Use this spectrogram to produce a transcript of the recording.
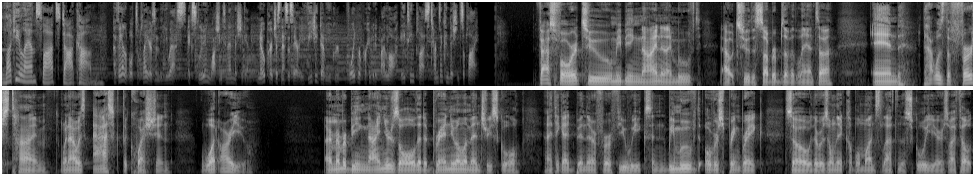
LuckyLandSlots.com. Available to players in the U.S., excluding Washington and Michigan. No purchase necessary. VGW Group. Void were prohibited by law. 18 plus. Terms and conditions apply. Fast forward to me being nine, and I moved out to the suburbs of Atlanta. And that was the first time when I was asked the question, What are you? I remember being nine years old at a brand new elementary school. And I think I'd been there for a few weeks, and we moved over spring break. So there was only a couple months left in the school year. So I felt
